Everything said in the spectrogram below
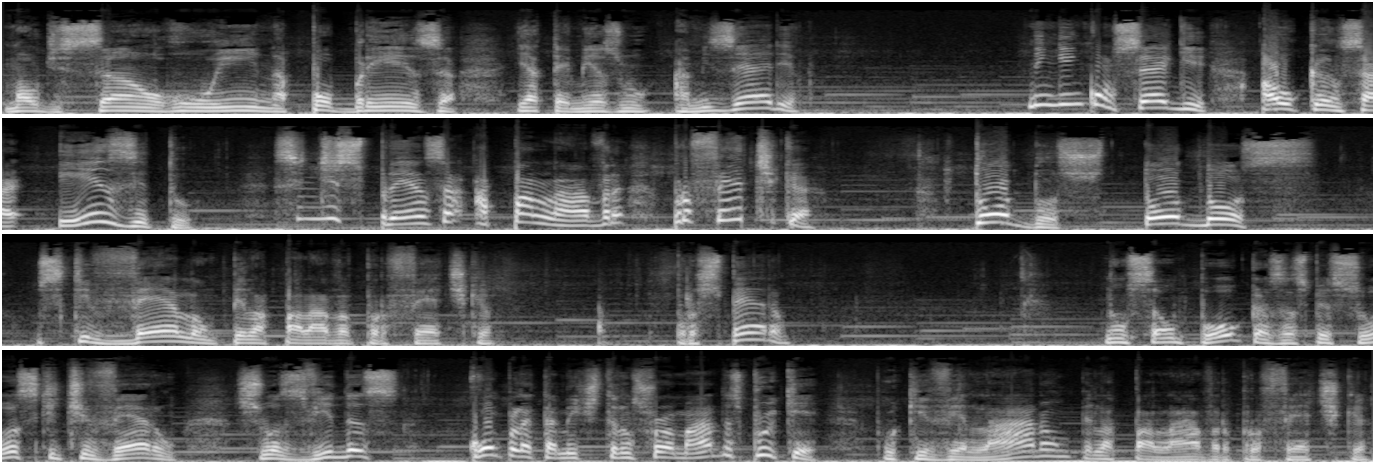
maldição, ruína, pobreza e até mesmo a miséria. Ninguém consegue alcançar êxito se despreza a palavra profética. Todos, todos os que velam pela palavra profética prosperam. Não são poucas as pessoas que tiveram suas vidas completamente transformadas. Por quê? Porque velaram pela palavra profética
